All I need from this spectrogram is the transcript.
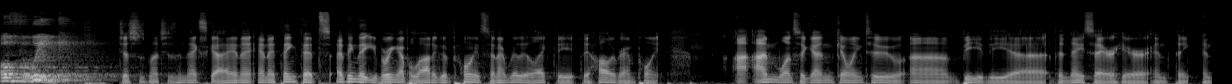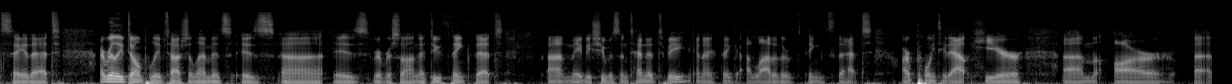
of the week just as much as the next guy, and I and I think that I think that you bring up a lot of good points, and I really like the the hologram point. I, am once again going to uh, be the uh, the naysayer here and think and say that I really don't believe Tasha Lem is is uh, is River Song. I do think that um, maybe she was intended to be, and I think a lot of the things that are pointed out here um, are uh,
